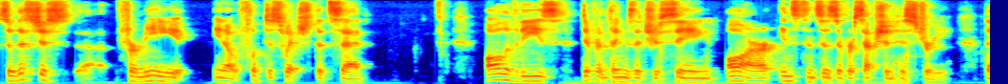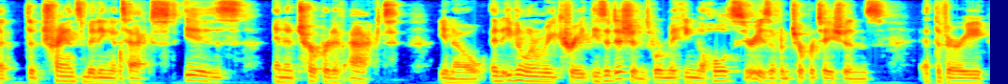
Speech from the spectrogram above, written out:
So this just, uh, for me, you know, flipped a switch that said, all of these different things that you're seeing are instances of reception history that the transmitting a text is an interpretive act you know? And even when we create these editions we're making a whole series of interpretations at the very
